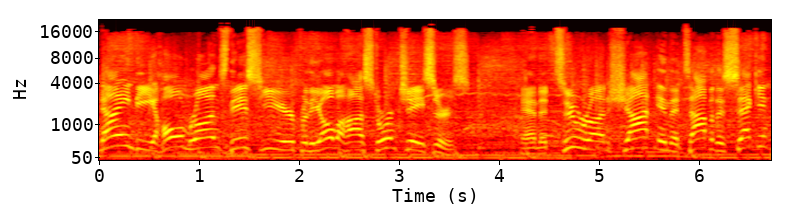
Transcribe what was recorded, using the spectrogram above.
90 home runs this year for the Omaha Storm Chasers. And the two run shot in the top of the second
